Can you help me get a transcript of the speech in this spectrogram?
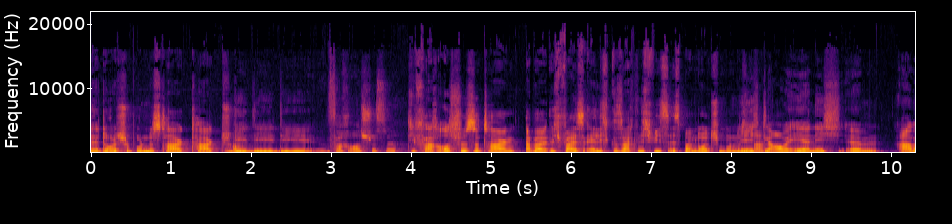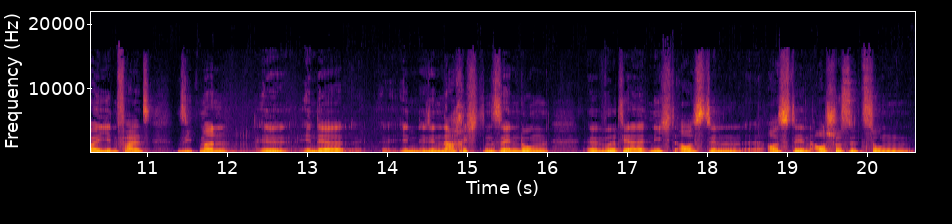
Der Deutsche Bundestag tagt schon. Die, die, die Fachausschüsse? Die Fachausschüsse tagen, aber ich weiß ehrlich gesagt nicht, wie es ist beim Deutschen Bundestag. Nee, ich glaube eher nicht. Ähm, aber jedenfalls sieht man äh, in, der, in, in den Nachrichtensendungen äh, wird ja nicht aus den, äh, aus den Ausschusssitzungen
